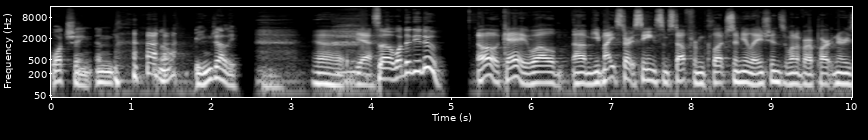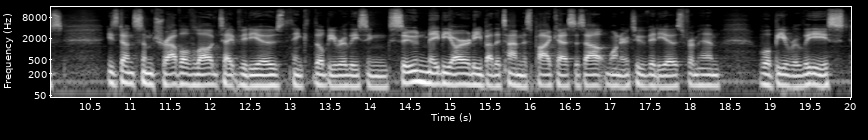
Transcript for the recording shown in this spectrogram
watching and, you know, being jelly. Uh, yeah. So, what did you do? Oh, okay. Well, um, you might start seeing some stuff from Clutch Simulations, one of our partners. He's done some travel vlog type videos. I think they'll be releasing soon, maybe already by the time this podcast is out. One or two videos from him will be released.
